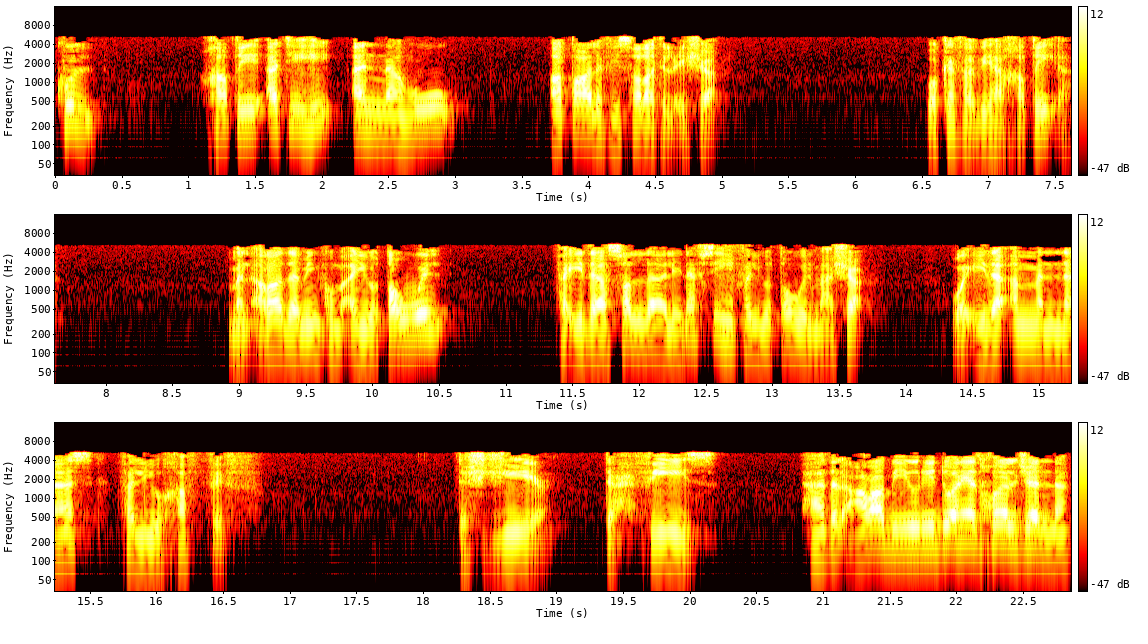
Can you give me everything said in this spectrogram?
كل خطيئته أنه أطال في صلاة العشاء وكفى بها خطيئة. من أراد منكم أن يطول فإذا صلى لنفسه فليطول ما شاء وإذا أما الناس فليخفف. تشجيع تحفيز. هذا الأعرابي يريد أن يدخل الجنة.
